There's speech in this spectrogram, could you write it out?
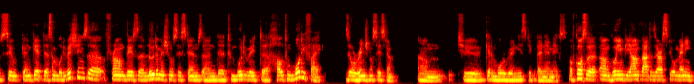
so you can get uh, some motivations from these low dimensional systems and to motivate how to modify the original system um, to get more realistic dynamics. Of course, uh, um, going beyond that, there are still many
